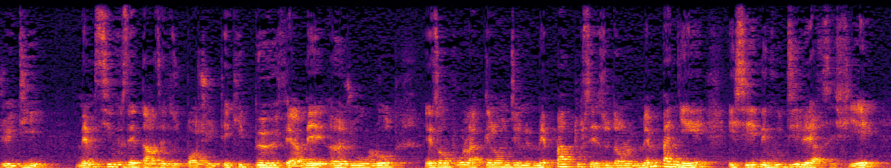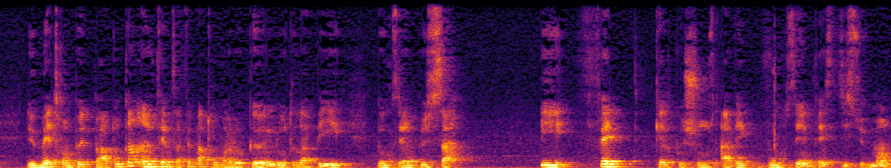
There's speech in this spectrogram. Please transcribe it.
Je dis, même si vous êtes dans cette opportunité qui peuvent fermer un jour ou l'autre, raison pour laquelle on dit ne met pas tous ces œufs dans le même panier, essayez de vous diversifier, de mettre un peu de partout. Quand un ferme, ça fait pas trop mal au cœur, l'autre va payer. Donc c'est un peu ça. Et faites quelque chose avec vos investissements.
